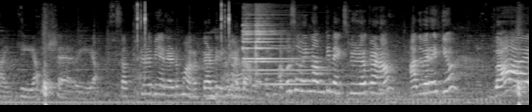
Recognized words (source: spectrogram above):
ലൈക്ക് ചെയ്യുക ഷെയർ ചെയ്യുക. സബ്സ്ക്രൈബ് ചെയ്യാനായിട്ട് മറക്കാണ്ടിരിക്കുക കേട്ടോ. അപ്പൊ സുവിൻ നമുക്ക് നെക്സ്റ്റ് വീഡിയോ കാണാം. അതുവരേക്കും ബൈ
